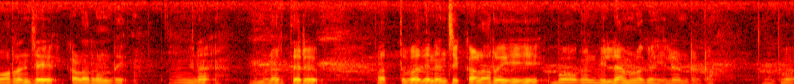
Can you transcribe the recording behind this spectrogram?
ഓറഞ്ച് കളറുണ്ട് അങ്ങനെ നമ്മളെ അടുത്തൊരു പത്ത് പതിനഞ്ച് കളർ ഈ ബോഗൻവില്ല നമ്മളെ കയ്യിലുണ്ട് കേട്ടോ. അപ്പോൾ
